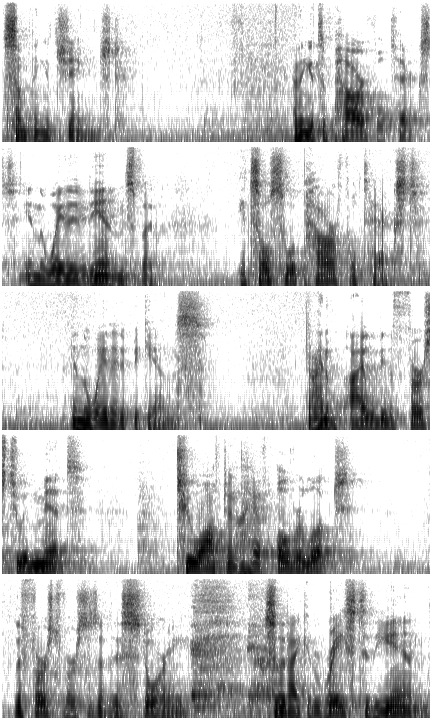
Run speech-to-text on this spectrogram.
something had changed. I think it's a powerful text in the way that it ends, but it's also a powerful text in the way that it begins. I will be the first to admit too often I have overlooked the first verses of this story so that I could race to the end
